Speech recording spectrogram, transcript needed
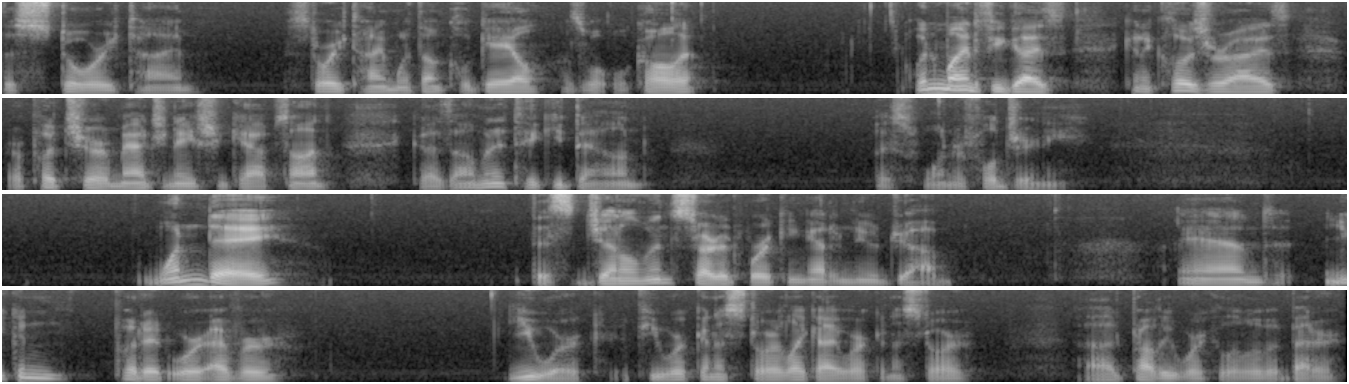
the story time Story time with Uncle Gail is what we'll call it. Wouldn't mind if you guys kind of close your eyes or put your imagination caps on because I'm going to take you down this wonderful journey. One day, this gentleman started working at a new job. And you can put it wherever you work. If you work in a store like I work in a store, uh, it'd probably work a little bit better.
